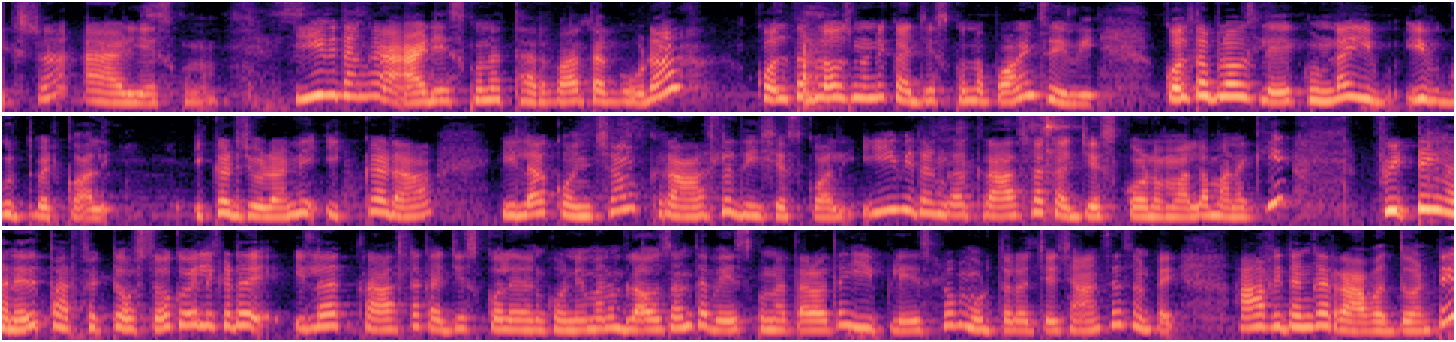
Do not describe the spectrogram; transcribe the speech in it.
ఎక్స్ట్రా యాడ్ చేసుకున్నాం. ఈ విధంగా యాడ్ చేసుకున్న తర్వాత కూడా కొలత బ్లౌజ్ నుండి కట్ చేసుకున్న పాయింట్స్ ఇవి. కొలత బ్లౌజ్ లేకుండా ఇవి ఇవి గుర్తుపెట్టుకోవాలి. ఇక్కడ చూడండి ఇక్కడ ఇలా కొంచెం క్రాస్లో తీసేసుకోవాలి. ఈ విధంగా క్రాస్లో కట్ చేసుకోవడం వల్ల మనకి ఫిట్టింగ్ అనేది పర్ఫెక్ట్ వస్తుంది. ఒకవేళ ఇక్కడ ఇలా క్రాస్లో కట్ చేసుకోలేదు అనుకోండి మనం బ్లౌజ్ అంతా వేసుకున్న తర్వాత ఈ ప్లేస్లో ముడతలు వచ్చే ఛాన్సెస్ ఉంటాయి. ఆ విధంగా రావద్దు అంటే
